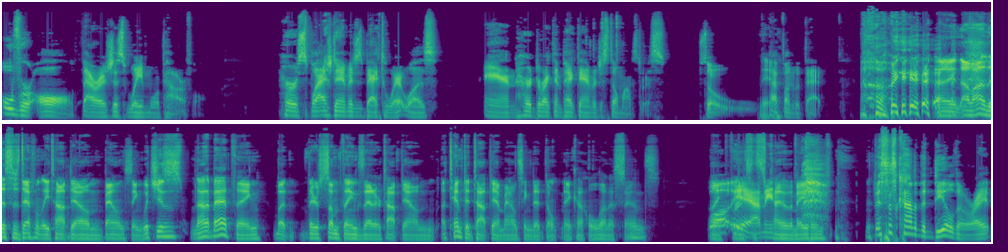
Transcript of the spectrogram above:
overall, Farah is just way more powerful. Her splash damage is back to where it was, and her direct impact damage is still monstrous. So Yeah. have fun with that. I mean, a lot of this is definitely top down balancing, which is not a bad thing, but there's some things that are top down, attempted top down balancing that don't make a whole lot of sense. Well, for yeah, I mean- kind of the maiden. this is kind of the deal, though, right?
